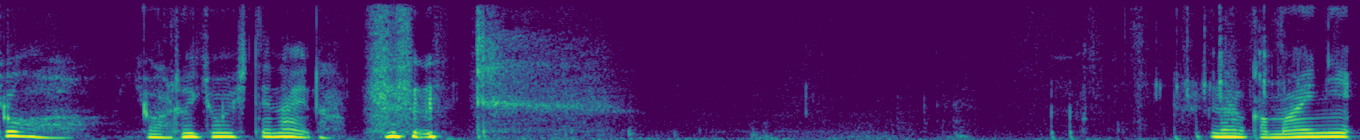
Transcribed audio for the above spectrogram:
今日は悪酔いしてないな。なんか前に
